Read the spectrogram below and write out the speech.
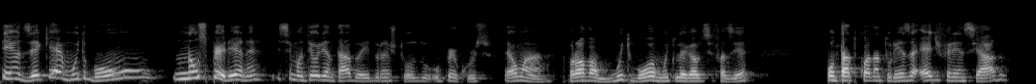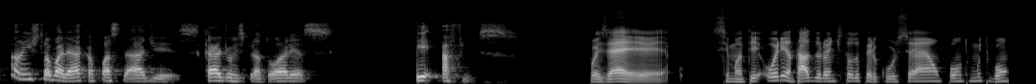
Tenho a dizer que é muito bom não se perder, né? E se manter orientado aí durante todo o percurso. É uma prova muito boa, muito legal de se fazer. Contato com a natureza é diferenciado, além de trabalhar capacidades cardiorrespiratórias e afins. Pois é, é, se manter orientado durante todo o percurso é um ponto muito bom,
